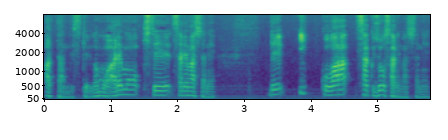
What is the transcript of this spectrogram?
あったんですけれどもあれも規制されましたね。で1個は削除されましたね。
